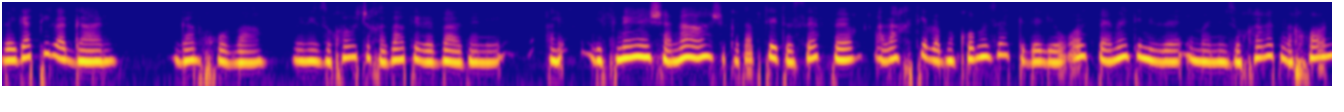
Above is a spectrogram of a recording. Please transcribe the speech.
והגעתי לגן, גן חובה, ואני זוכרת שחזרתי לבד. אני, לפני שנה, שכתבתי את הספר, הלכתי למקום הזה כדי לראות באמת אם, זה, אם אני זוכרת נכון,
